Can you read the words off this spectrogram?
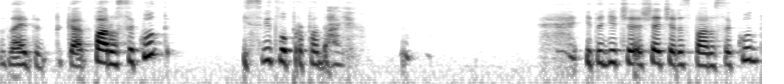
знаєте, така пару секунд, і світло пропадає. І тоді ще через пару секунд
